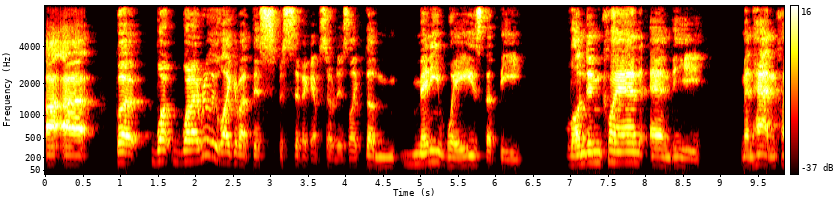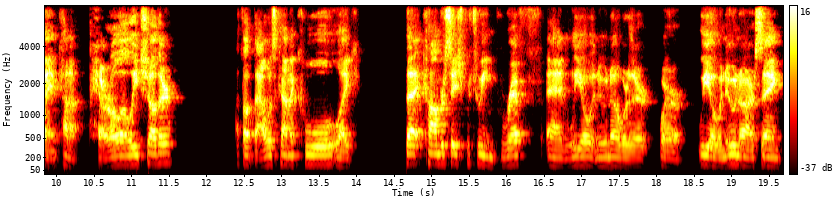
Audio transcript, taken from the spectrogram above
I, I, but what what I really like about this specific episode is like the m- many ways that the London clan and the Manhattan clan kind of parallel each other. I thought that was kind of cool. Like that conversation between Griff and Leo and Una, where they're where Leo and Una are saying,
